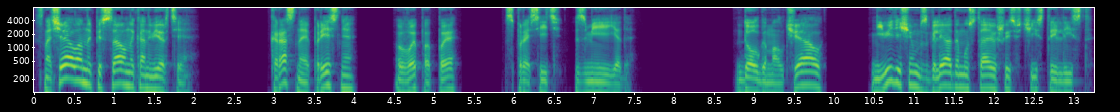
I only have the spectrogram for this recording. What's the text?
Сначала написал на конверте «Красная пресня, ВПП, спросить змеиеда». Долго молчал, невидящим взглядом уставившись в чистый лист.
